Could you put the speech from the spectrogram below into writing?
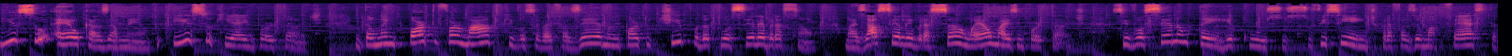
Isso é o casamento, isso que é importante. Então não importa o formato que você vai fazer, não importa o tipo da tua celebração, mas a celebração é o mais importante. Se você não tem recursos suficientes para fazer uma festa,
